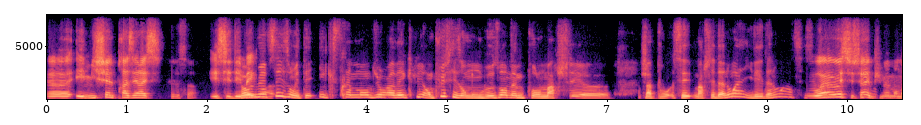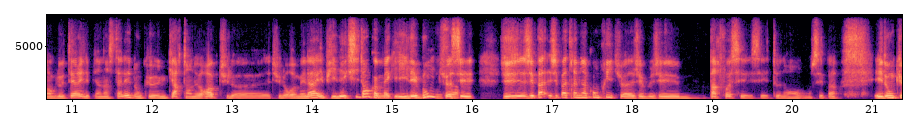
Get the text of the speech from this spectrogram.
euh, et Michel Prazeres. Ça. Et c'est des mecs. l'UFC, ils ont été extrêmement durs avec lui. En plus, ils en ont besoin même pour le marché. Bah pour... C'est marché danois, il est danois. Hein, ouais, ouais, c'est ça. Et puis même en Angleterre, il est bien installé. Donc une carte en Europe, tu le, tu le remets là. Et puis il est excitant comme mec. Et il est bon. Tu vois, j'ai pas, pas très bien compris. Tu vois, parfois c'est étonnant, on sait pas. Et donc,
